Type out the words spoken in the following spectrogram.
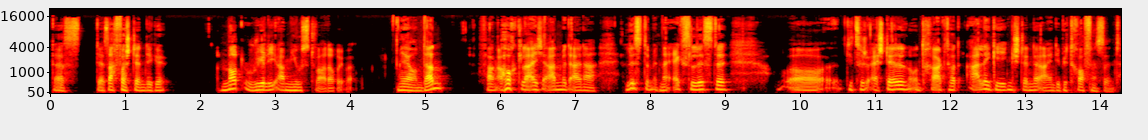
dass der Sachverständige not really amused war darüber. Ja, und dann fang auch gleich an mit einer Liste, mit einer Excel-Liste, die zu erstellen und tragt dort alle Gegenstände ein, die betroffen sind.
